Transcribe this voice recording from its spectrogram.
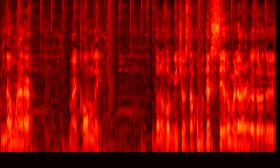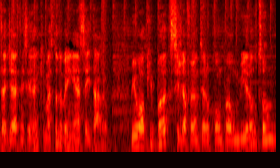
Não era. Mike Conley. Donovan Mitchell está como o terceiro melhor jogador do Utah Jazz nesse ranking, mas tudo bem, é aceitável. Milwaukee Bucks, se já foi anterior compo, é o Middleton.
